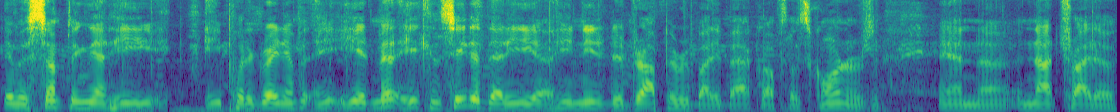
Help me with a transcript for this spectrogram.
it was something that he he put a great emphasis. He, he admitted he conceded that he uh, he needed to drop everybody back off those corners and uh, not try to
